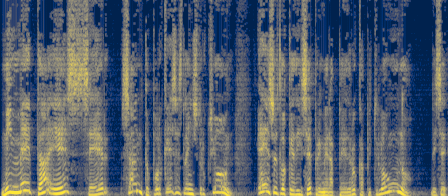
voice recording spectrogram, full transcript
mi meta es ser santo, porque esa es la instrucción. Eso es lo que dice Primera Pedro capítulo 1. Dice,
